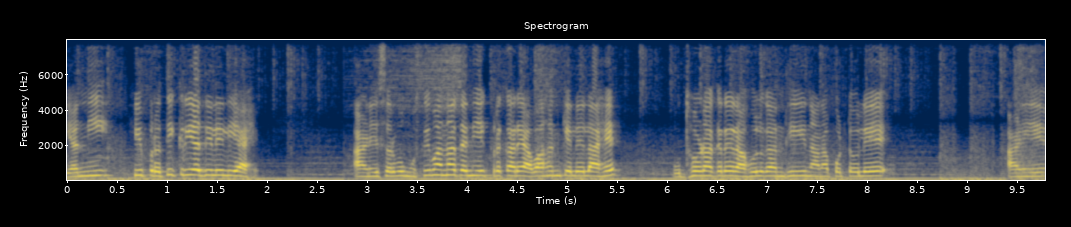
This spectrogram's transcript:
यांनी ही प्रतिक्रिया दिलेली आहे. आणि सर्व मुस्लिमांना त्यांनी एक प्रकारे आवाहन केलेलं आहे. उद्धव ठाकरे राहुल गांधी नाना पटोले आणि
